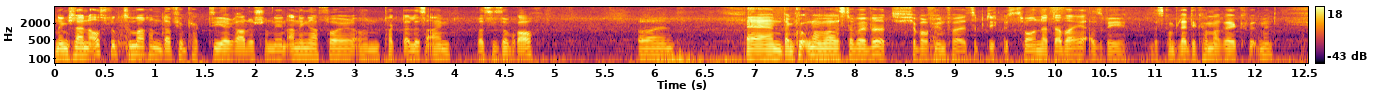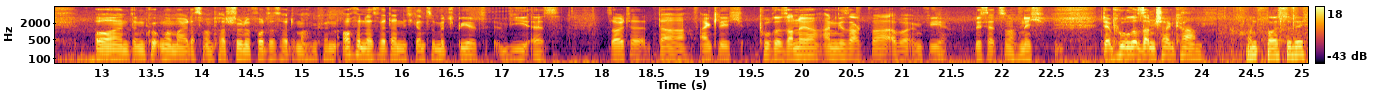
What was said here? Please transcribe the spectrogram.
einen kleinen Ausflug zu machen. Dafür packt sie ja gerade schon den Anhänger voll und packt alles ein, was sie so braucht. Und ähm, dann gucken wir mal, was dabei wird. Ich habe auf jeden Fall 70 bis 200 dabei, also die, das komplette Kameraequipment. Und dann gucken wir mal, dass wir ein paar schöne Fotos heute machen können. Auch wenn das Wetter nicht ganz so mitspielt, wie es sollte, da eigentlich pure Sonne angesagt war, aber irgendwie bis jetzt noch nicht der pure Sonnenschein kam. Und freust du dich?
